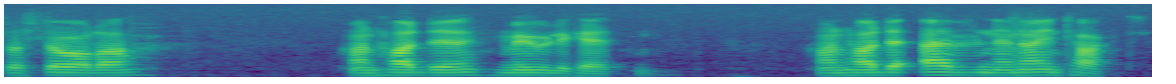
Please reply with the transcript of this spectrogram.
så står det han hadde muligheten. Han hadde evnene intakt.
